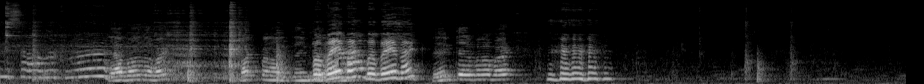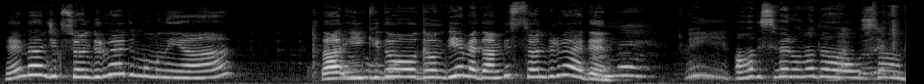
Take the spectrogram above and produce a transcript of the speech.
versin sağlıklı. Ya bana da bak. Bak bana. Benim Babaya bak babaya bak. Benim telefona bak. Hemencik söndürüverdin mumunu ya. Daha iyi ki doğdun diyemeden biz söndürüverdin. Hii, Abisi ver ona da Oğuzhan.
